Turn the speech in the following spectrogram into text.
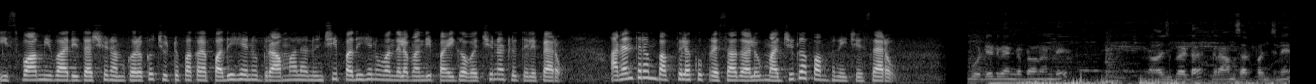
ఈ స్వామి వారి దర్శనం కొరకు చుట్టుపక్కల పదిహేను గ్రామాల నుంచి పదిహేను వందల మంది పైగా వచ్చినట్లు తెలిపారు. అనంతరం భక్తులకు ప్రసాదాలు మజ్జిగ పంపిణీ చేశారు. బొడ్డెటి రాజుపేట గ్రామ సర్పంచ్ని.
